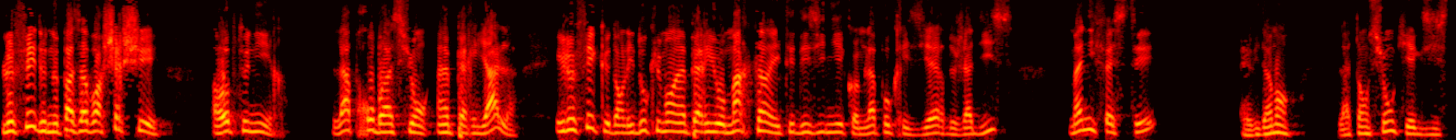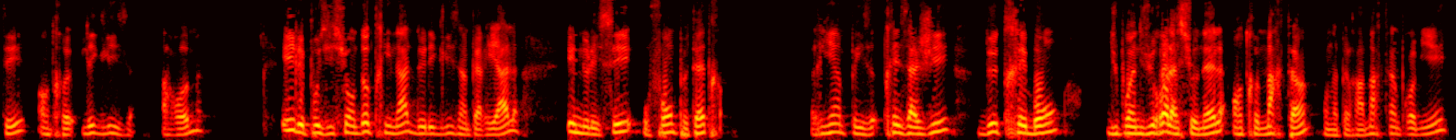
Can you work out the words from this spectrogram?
Le fait de ne pas avoir cherché à obtenir l'approbation impériale et le fait que dans les documents impériaux, Martin était désigné comme l'apocrisiaire de jadis, manifestait évidemment la tension qui existait entre l'Église à Rome et les positions doctrinales de l'Église impériale et ne laissait au fond peut-être rien présager de très bon du point de vue relationnel entre Martin, on appellera Martin Ier,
